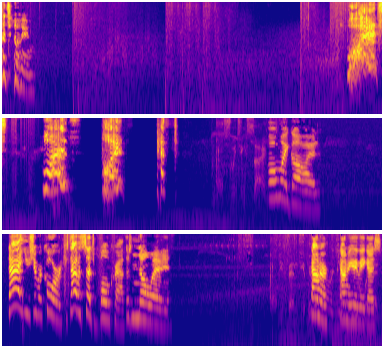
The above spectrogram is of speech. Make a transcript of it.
Next round. What are you doing? What? What? What? That's Switching sides. oh my god. That you should record because that was such bullcrap. There's no way. Defend the objective. Counter, counter UAV, guys.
